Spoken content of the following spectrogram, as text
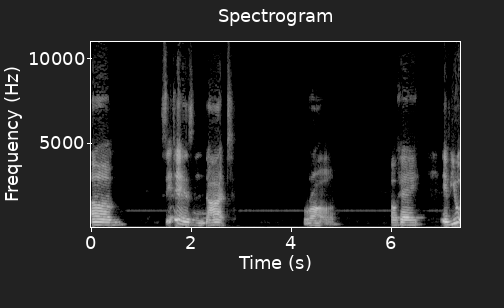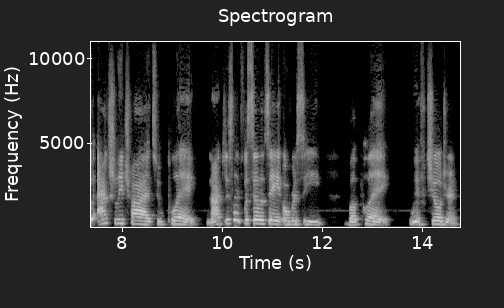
Um, CJ is not wrong. Okay, if you actually try to play, not just like facilitate, oversee, but play with children,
